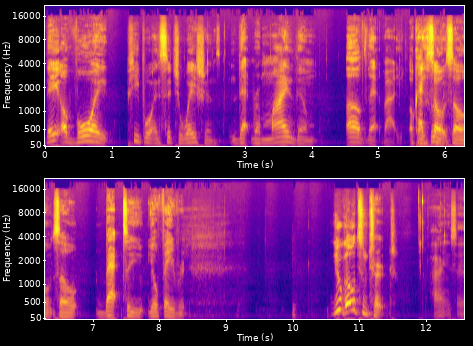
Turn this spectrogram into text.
they avoid people and situations that remind them of that value. Okay, Absolutely. so so so back to your favorite. You go to church. I ain't say.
